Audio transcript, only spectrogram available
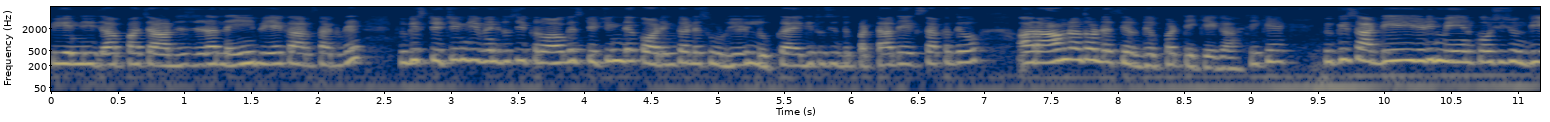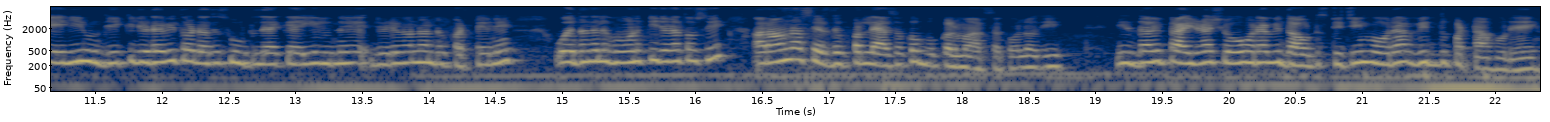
ਵੀ ਇੰਨੀ ਆਪਾਂ ਚਾਰजेस ਜਿਹੜਾ ਨਹੀਂ ਪੇ ਕਰ ਸਕਦੇ, ਕਿਉਂਕਿ ਸਟਿਚਿੰਗ ਜਿਵੇਂ ਦੀ ਤੁਸੀਂ ਕਰਵਾਓਗੇ ਸਟਿਚਿੰਗ ਦੇ ਅਕੋਰਡਿੰਗ ਤੁਹਾਡੇ ਸੂਟ ਦੀ ਜਿਹੜੀ ਲੁੱਕ ਆਏਗੀ, ਤੁਸੀਂ ਦੁਪੱਟਾ ਦੇਖ ਸਕਦੇ ਹੋ, ਆਰਾਮ ਨਾਲ ਤੁਹਾਡੇ ਸਿਰ ਦੇ ਉੱਪਰ ਟਿਕੇਗਾ, ਠੀਕ ਹੈ? ਕਿਉਂਕਿ ਸਾਡੀ ਜਿਹੜੀ ਮੇਨ ਕੋਸ਼ਿਸ਼ ਹੁੰਦੀ ਇਹੀ ਹੁੰਦੀ ਕਿ ਜਿਹੜਾ ਵੀ ਤੁਹਾਡਾ ਉੱਥੇ ਸੂਟ ਲੈ ਕੇ ਆਈਏ, ਜਿਹਨੇ, ਜਿਹੜੇ ਉਹਨਾਂ ਦੁਪੱਟੇ ਨੇ, ਉਹ ਇਦਾਂ ਦੇ ਹੋਣ ਕਿ ਜਿਹੜਾ ਤੁਸੀਂ ਆਰਾਮ ਨਾਲ ਸਿਰ ਦੇ ਉੱਪਰ ਲੈ ਸਕੋ, ਬੁੱਕਲ ਮਾਰ ਸਕੋ, ਲਓ ਜੀ। ਇਸ ਦਾ ਵੀ ਪ੍ਰਾਈਸ ਜਿਹੜਾ ਸ਼ੋ ਹੋ ਰਿਹਾ ਵਿਦਆਊਟ ਸਟਿਚਿੰਗ ਹੋ ਰਿਹਾ ਵਿਦ ਦੁਪੱਟਾ ਹੋ ਰਿਹਾ ਹੈ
